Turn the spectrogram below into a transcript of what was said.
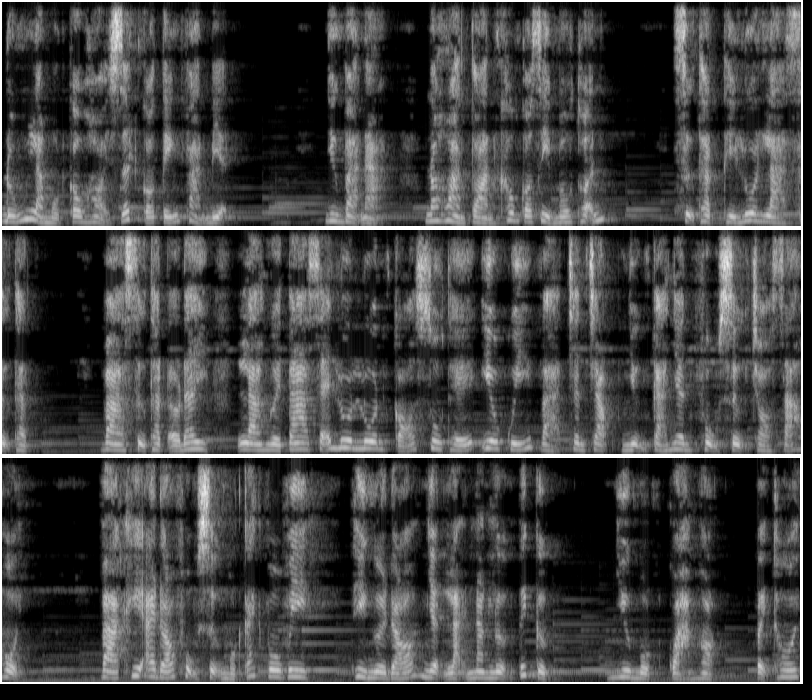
Đúng là một câu hỏi rất có tính phản biện. Nhưng bạn ạ à, nó hoàn toàn không có gì mâu thuẫn. Sự thật thì luôn là sự thật. Và sự thật ở đây là người ta sẽ luôn luôn có xu thế yêu quý và trân trọng những cá nhân phụng sự cho xã hội. Và khi ai đó phụng sự một cách vô vi thì người đó nhận lại năng lượng tích cực như một quả ngọt. Vậy thôi.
